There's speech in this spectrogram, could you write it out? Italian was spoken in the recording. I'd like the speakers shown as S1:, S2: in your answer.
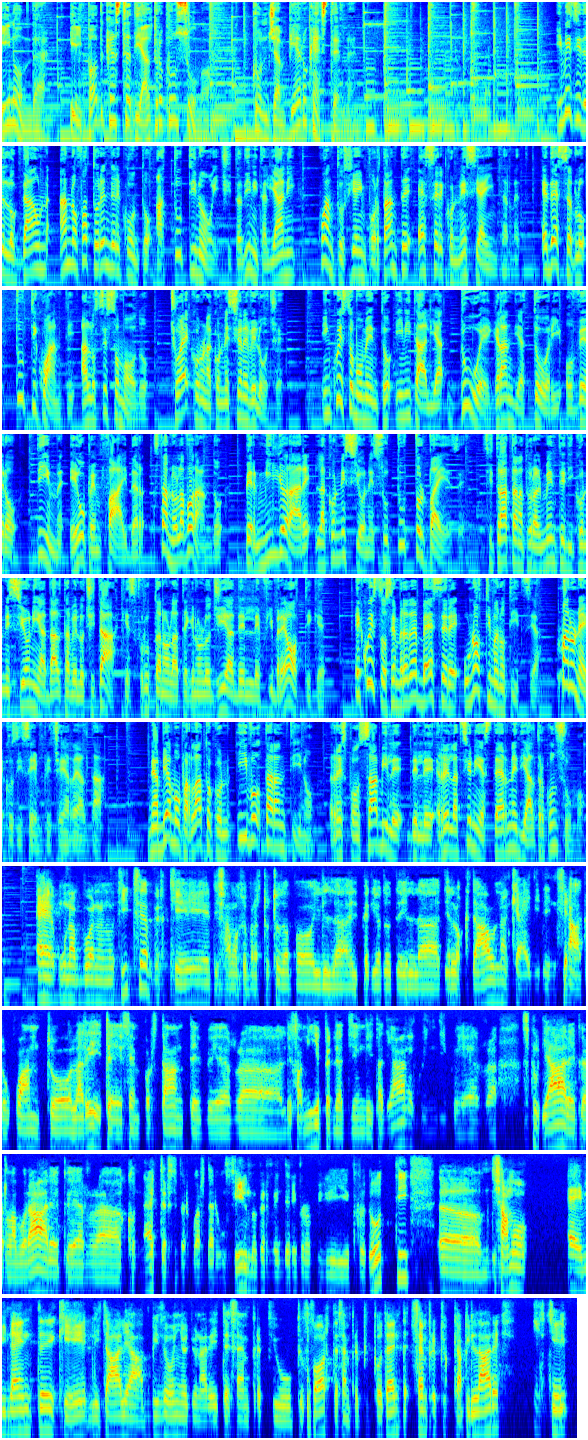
S1: In onda, il podcast di altro consumo con Giampiero Kesten.
S2: I mesi del lockdown hanno fatto rendere conto a tutti noi, cittadini italiani, quanto sia importante essere connessi a internet ed esserlo tutti quanti allo stesso modo, cioè con una connessione veloce. In questo momento in Italia due grandi attori, ovvero Team e Open Fiber, stanno lavorando per migliorare la connessione su tutto il paese. Si tratta naturalmente di connessioni ad alta velocità che sfruttano la tecnologia delle fibre ottiche. E questo sembrerebbe essere un'ottima notizia, ma non è così semplice in realtà. Ne abbiamo parlato con Ivo Tarantino, responsabile delle relazioni esterne di altro consumo.
S3: È una buona notizia perché, diciamo, soprattutto dopo il, il periodo del, del, lockdown che ha evidenziato quanto la rete sia importante per uh, le famiglie per le aziende italiane, quindi per studiare, per lavorare, per uh, connettersi, per guardare un film, per vendere i propri prodotti, uh, diciamo è evidente che l'Italia ha bisogno di una rete sempre più, più forte, sempre più potente, sempre più capillare, il che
